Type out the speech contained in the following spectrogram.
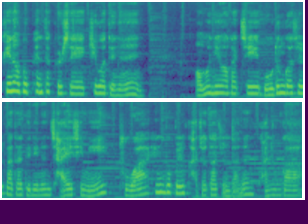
퀸 오브 펜타클스의 키워드는 어머니와 같이 모든 것을 받아들이는 자애심이 부와 행복을 가져다 준다는 관용과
